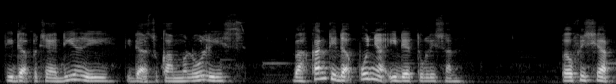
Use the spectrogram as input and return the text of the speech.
tidak percaya diri, tidak suka menulis, bahkan tidak punya ide tulisan, Profisiat,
